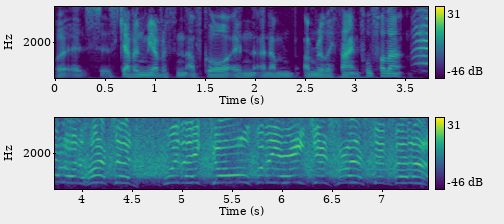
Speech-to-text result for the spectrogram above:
it's it's given me everything I've got, and, and I'm I'm really thankful for that. Alan Hutton with a goal for the ages for Aston Villa.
